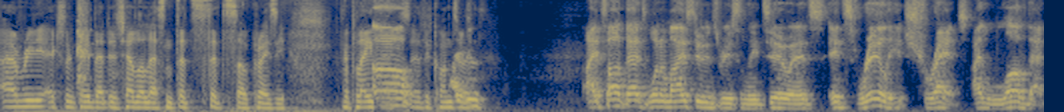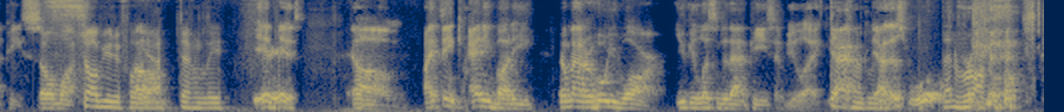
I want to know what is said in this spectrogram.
I really actually played that in cello lesson. That's that's so crazy. I played Oh, that at the I, concert. just, I taught that to one of my students recently too, and it's it's really it shreds. I love that piece so much. So beautiful, yeah, Um, definitely. It is. Um, I think anybody, no matter who you are, you can listen to that piece and be like, yeah, Definitely. yeah, this rules. That rocks.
